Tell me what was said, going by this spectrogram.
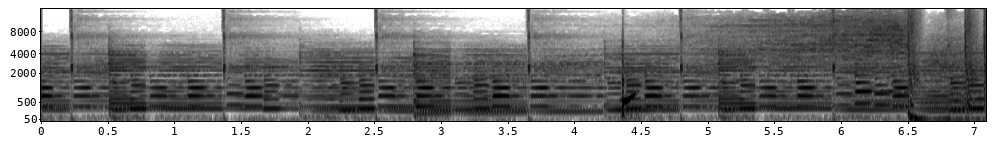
Thank you.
